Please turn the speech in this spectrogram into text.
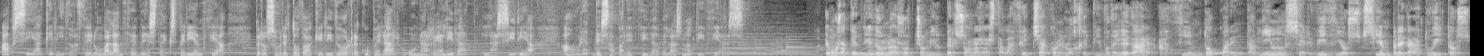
APSI ha querido hacer un balance de esta experiencia, pero sobre todo ha querido recuperar una realidad, la Siria, ahora desaparecida de las noticias. Hemos atendido unas 8.000 personas hasta la fecha con el objetivo de llegar a 140.000 servicios, siempre gratuitos,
